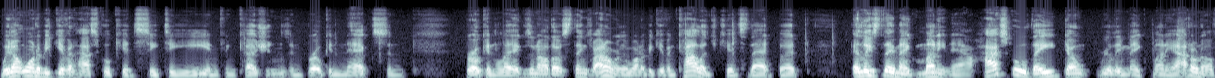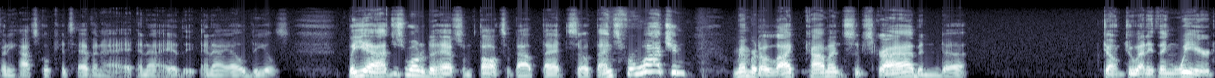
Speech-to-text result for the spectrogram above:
we don't want to be giving high school kids CTE and concussions and broken necks and broken legs and all those things. I don't really want to be giving college kids that, but at least they make money now. High school, they don't really make money. I don't know if any high school kids have NIL deals. But yeah, I just wanted to have some thoughts about that. So thanks for watching. Remember to like, comment, subscribe, and uh, don't do anything weird.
